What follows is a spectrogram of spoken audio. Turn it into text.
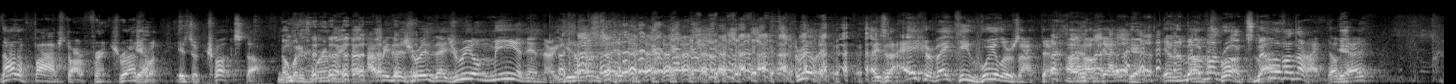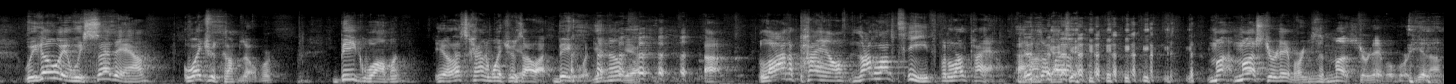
Not a five star French restaurant, it's a truck stop. Nobody's wearing makeup. I mean, there's real, there's real men in there. You know what I'm saying? really, there's an acre of 18 wheelers out there. Okay, Yeah. in the middle A of a middle of the night. Okay, Yeah. we go in, we sit down. Waitress comes over, big woman. You know, that's kind of waitress I like, big one. You know, Yeah. a lot of pounds, not a lot of teeth, but a lot of pounds. Uh-huh. What I'm? Mu- mustard everywhere, just mustard everywhere, you know.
